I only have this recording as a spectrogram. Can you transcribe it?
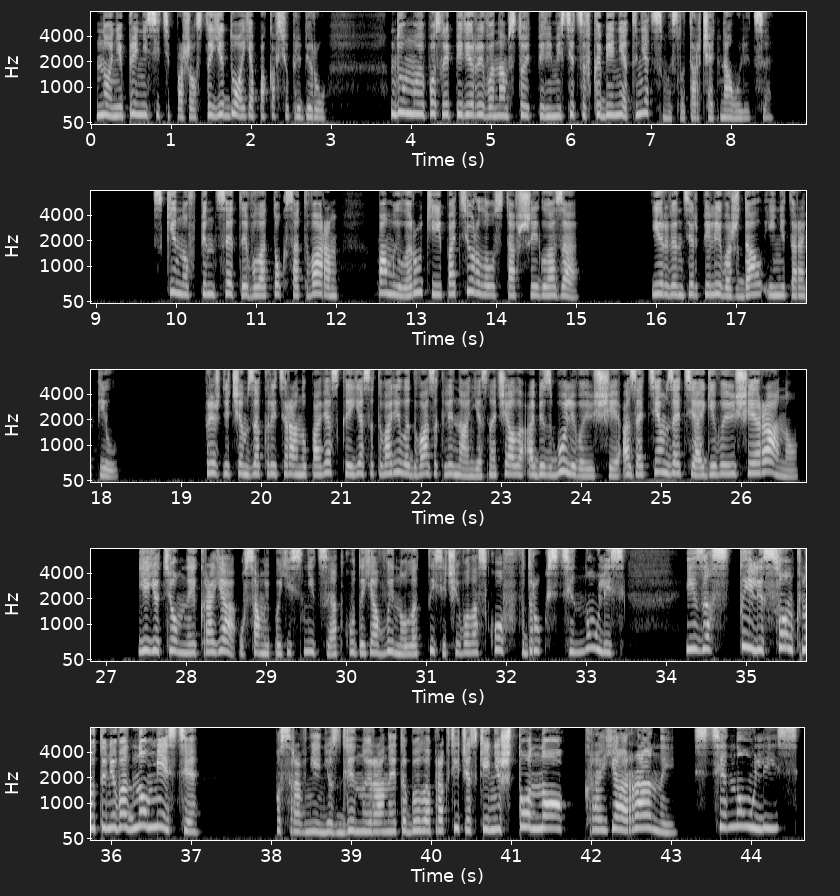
Но не принесите, пожалуйста, еду, а я пока все приберу. Думаю, после перерыва нам стоит переместиться в кабинет. Нет смысла торчать на улице». Скинув пинцеты в лоток с отваром, помыла руки и потерла уставшие глаза. Ирвин терпеливо ждал и не торопил. Прежде чем закрыть рану повязкой, я сотворила два заклинания, сначала обезболивающее, а затем затягивающее рану. Ее темные края у самой поясницы, откуда я вынула тысячи волосков, вдруг стянулись и застыли сомкнутыми в одном месте. По сравнению с длиной раны это было практически ничто, но края раны стянулись.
